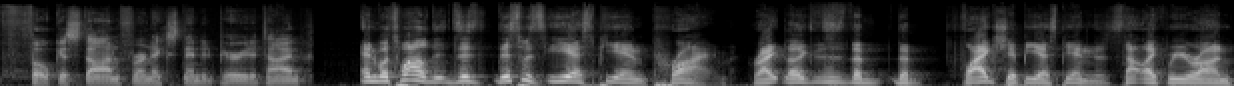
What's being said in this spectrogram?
focused on for an extended period of time. And what's wild this, this was ESPN Prime, right? Like, this is the, the flagship ESPN. It's not like we were on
